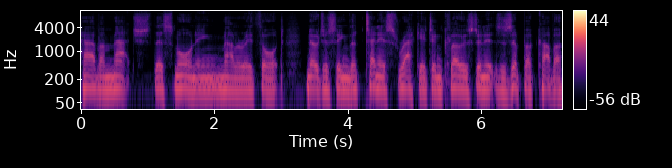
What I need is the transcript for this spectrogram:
have a match this morning, Mallory thought, noticing the tennis racket enclosed in its zipper cover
